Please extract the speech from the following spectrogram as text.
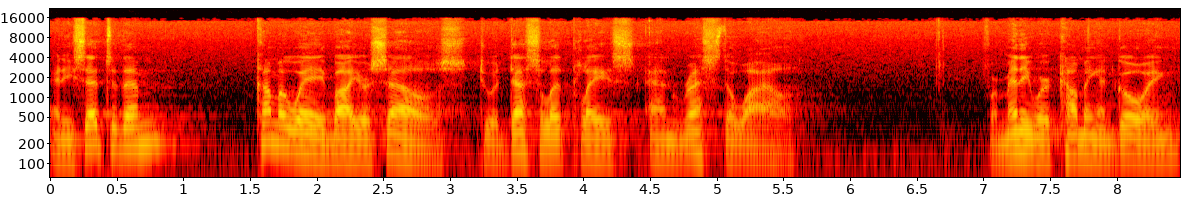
And he said to them, Come away by yourselves to a desolate place and rest a while. For many were coming and going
